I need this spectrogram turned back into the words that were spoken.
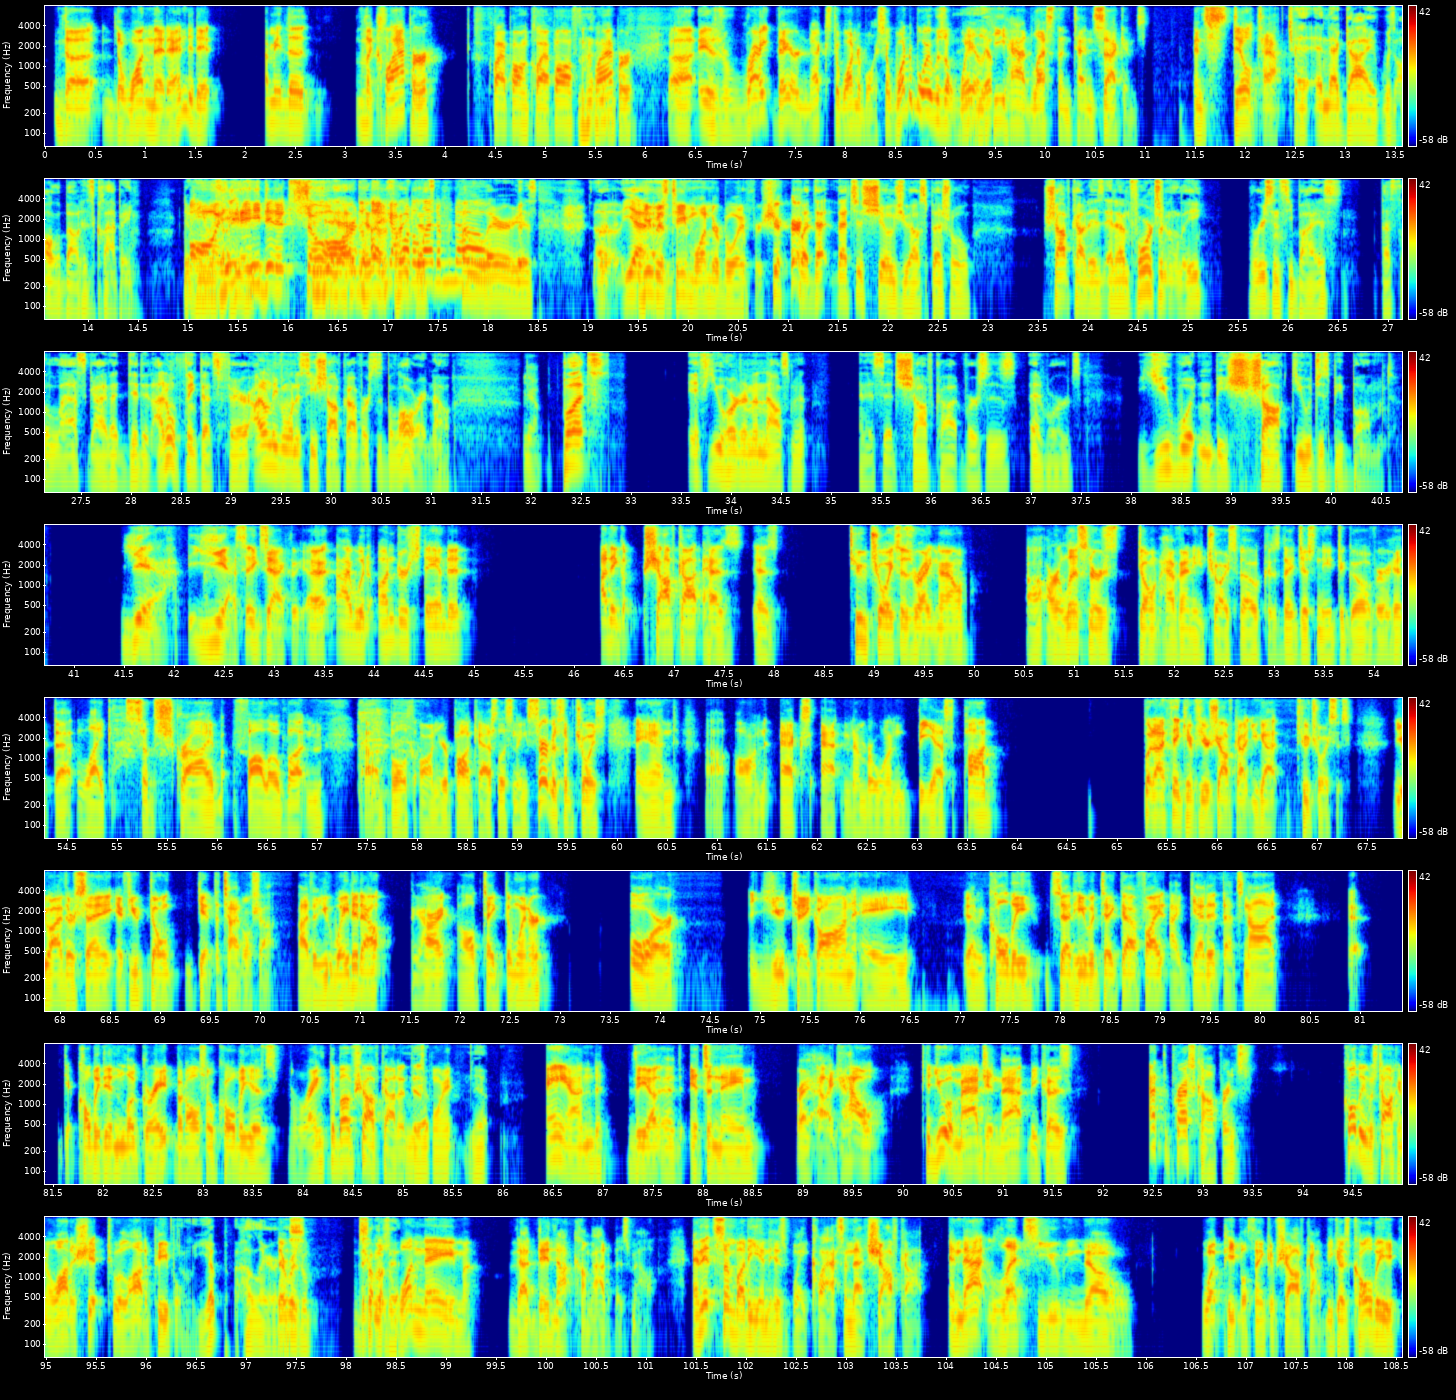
the the one that ended it, I mean, the the clapper, clap on, clap off, the clapper uh, is right there next to Wonder Boy. So Wonder Boy was aware yep. he had less than 10 seconds and still tapped and, and, that guy was all about his clapping. Oh, he, he, he, did it so yeah, hard. Like, I, I want to let him know. Hilarious. Uh, yeah, he was Team Wonder Boy for sure. But that that just shows you how special Shavkat is, and unfortunately, recency bias. That's the last guy that did it. I don't think that's fair. I don't even want to see Shavkat versus Belal right now. Yeah. But if you heard an announcement and it said Shavkat versus Edwards, you wouldn't be shocked. You would just be bummed. Yeah. Yes, exactly. I, I would understand it. I think Shavkat has has two choices right now. Uh, our listeners don't have any choice though, because they just need to go over hit that like, subscribe, follow button, uh, both on your podcast listening service of choice and uh, on X at number one BS Pod. But I think if you're Shavkat, you got two choices. You either say if you don't get the title shot, either you wait it out like, all right, I'll take the winner. Or you take on a. I mean, Colby said he would take that fight. I get it. That's not. Colby didn't look great, but also Colby is ranked above Shavkat at this yep, point. Yep. And the other, it's a name, right? Like, how could you imagine that? Because at the press conference, Colby was talking a lot of shit to a lot of people. Oh, yep, hilarious. There was there Some was one name that did not come out of his mouth. And it's somebody in his weight class, and that's Shavkat. And that lets you know what people think of Shavkat because Colby,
